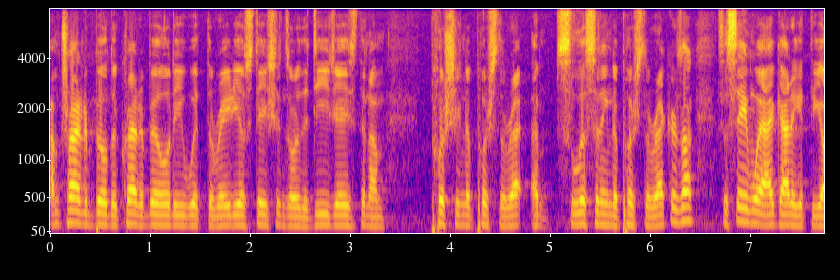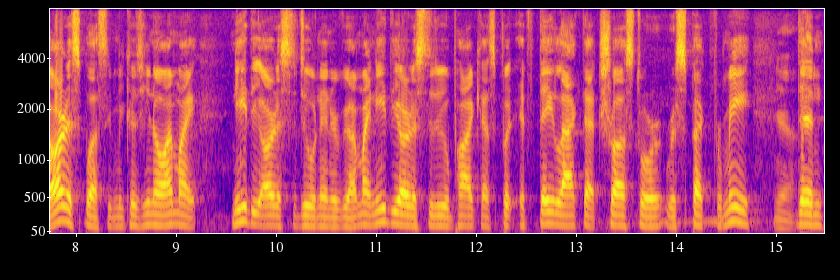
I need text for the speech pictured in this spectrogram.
i'm trying to build the credibility with the radio stations or the djs that i'm pushing to push the re- i'm soliciting to push the records on it's the same way i got to get the artist blessing because you know i might need the artist to do an interview i might need the artist to do a podcast but if they lack that trust or respect for me Yeah. then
